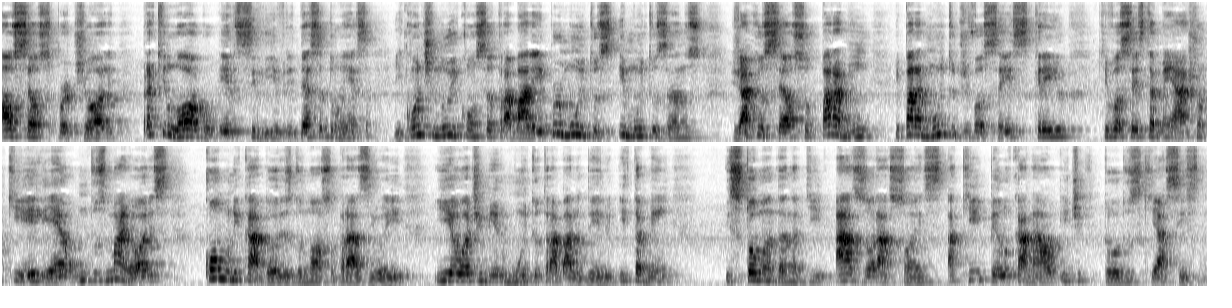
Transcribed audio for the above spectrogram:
ao Celso Portioli para que logo ele se livre dessa doença e continue com o seu trabalho aí por muitos e muitos anos já que o Celso, para mim e para muitos de vocês, creio que vocês também acham que ele é um dos maiores comunicadores do nosso Brasil aí, e eu admiro muito o trabalho dele e também estou mandando aqui as orações aqui pelo canal e de todos que assistem.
